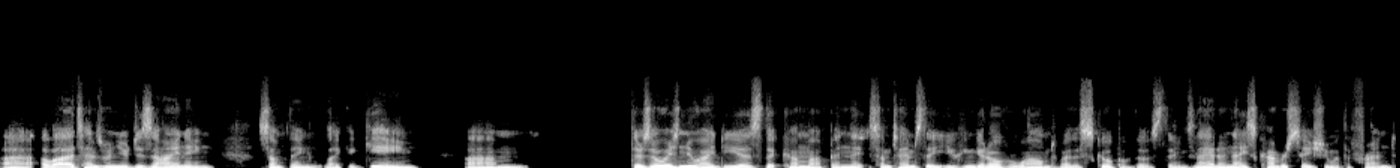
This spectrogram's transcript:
uh, a lot of times when you're designing something like a game um, there's always new ideas that come up and they, sometimes that you can get overwhelmed by the scope of those things and i had a nice conversation with a friend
